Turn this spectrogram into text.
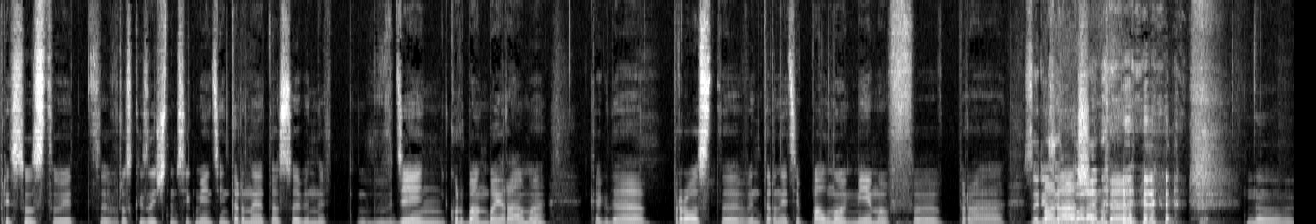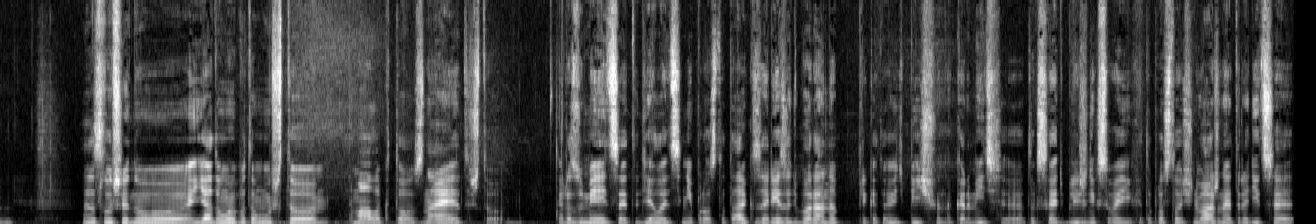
присутствуют в русскоязычном сегменте интернета, особенно в, в день Курбан-Байрама, когда просто в интернете полно мемов э, про Зарезать барашек, да. Ну, Слушай, ну, я думаю, потому что мало кто знает, что, разумеется, это делается не просто так. Зарезать барана, приготовить пищу, накормить, э, так сказать, ближних своих. Это просто очень важная традиция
